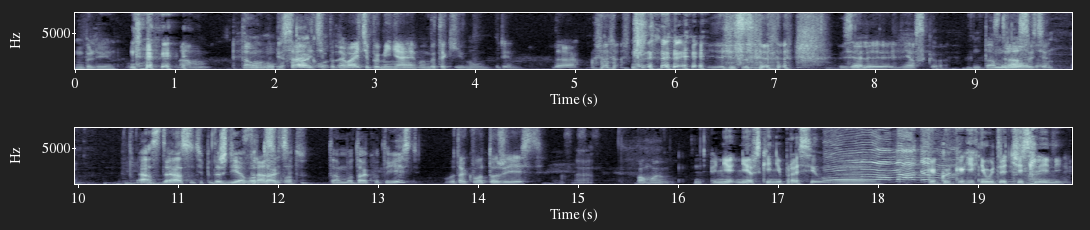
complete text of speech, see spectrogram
Блин. Вот. Нам Там ну, написали, типа, вот, давайте да. поменяем. И мы такие, ну, блин, да. Взяли Невского. Ну, здравствуйте. А, здравствуйте, подожди, а вот так вот, там вот так вот и есть? Вот так вот тоже есть, по-моему. Невский не просил э, каких-нибудь отчислений?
